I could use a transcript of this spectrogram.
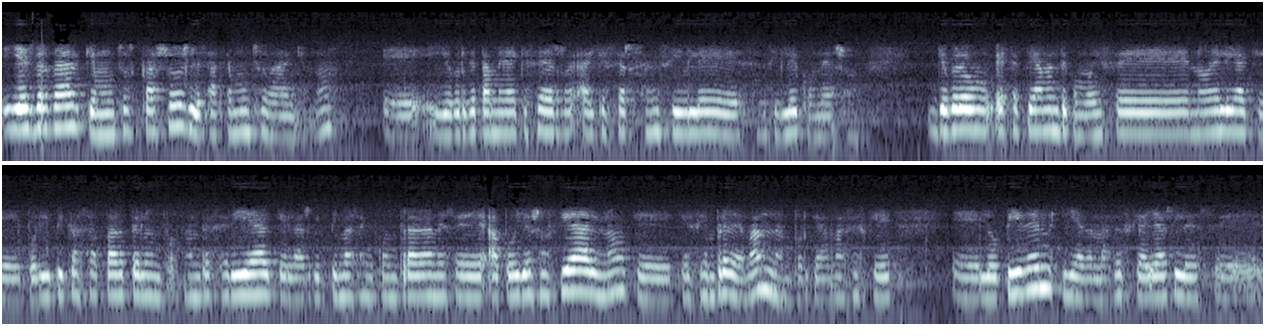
Y es verdad que en muchos casos les hace mucho daño, ¿no? Eh, y yo creo que también hay que ser, hay que ser sensible, sensible con eso. Yo creo, efectivamente, como dice Noelia, que políticas aparte, lo importante sería que las víctimas encontraran ese apoyo social ¿no? que, siempre demandan, porque además es que eh, lo piden y además es que a ellas les, eh,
